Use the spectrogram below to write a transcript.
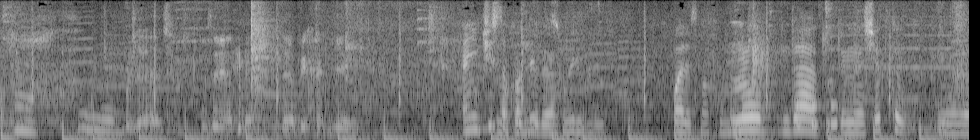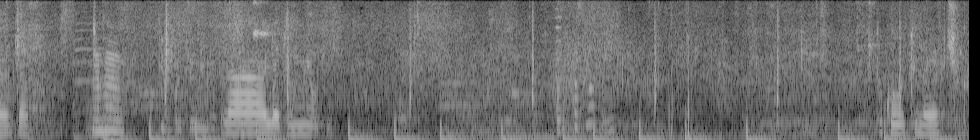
Фу, блядь. Зря, блядь, зря приходил. Они чисто Ну, как под бы лето, да. смотри, блядь. Палец нахуй. Ну, да, тут именно сетка именно так. Угу. На лето. мелкий. Посмотри. Такой вот наевчик.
